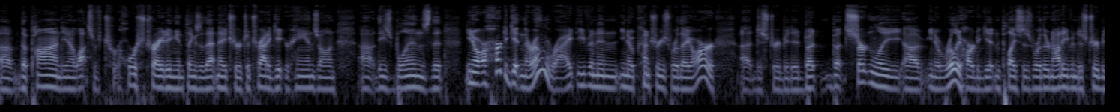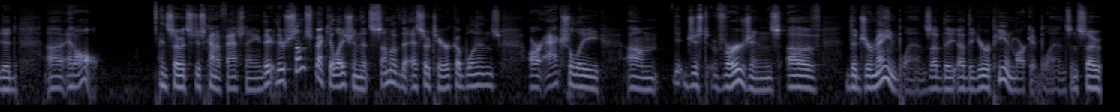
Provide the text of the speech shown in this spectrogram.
uh, the pond. You know, lots of tr- horse trading and things of that nature to try to get your hands on uh, these blends that you know are hard to get in their own right, even in you know countries where they are uh, distributed, but but certainly uh, you know really hard to get in places where they're not even distributed uh, at all. And so it's just kind of fascinating. There, there's some speculation that some of the esoterica blends are actually um, just versions of the Germain blends of the of the European market blends, and so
